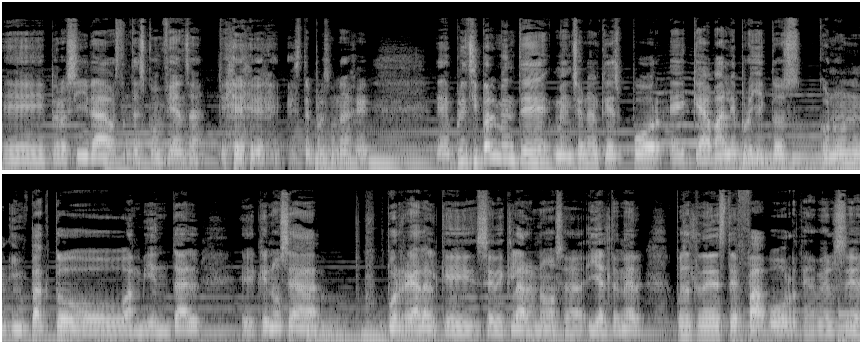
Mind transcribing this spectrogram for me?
eh, pero sí da bastante desconfianza este personaje. Eh, principalmente mencionan que es por eh, que avale proyectos con un impacto ambiental que no sea pues real al que se declara, ¿no? O sea, y al tener, pues al tener este favor de haberse,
